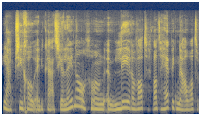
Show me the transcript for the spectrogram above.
ja, psycho-educatie alleen al. Gewoon um, leren wat, wat heb ik nou? Wat,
